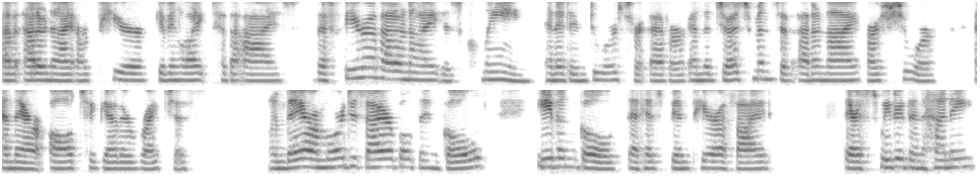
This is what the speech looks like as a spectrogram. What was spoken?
of Adonai are pure, giving light to the eyes. The fear of Adonai is clean and it endures forever. And the judgments of Adonai are sure and they are altogether righteous. And they are more desirable than gold, even gold that has been purified. They are sweeter than honey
